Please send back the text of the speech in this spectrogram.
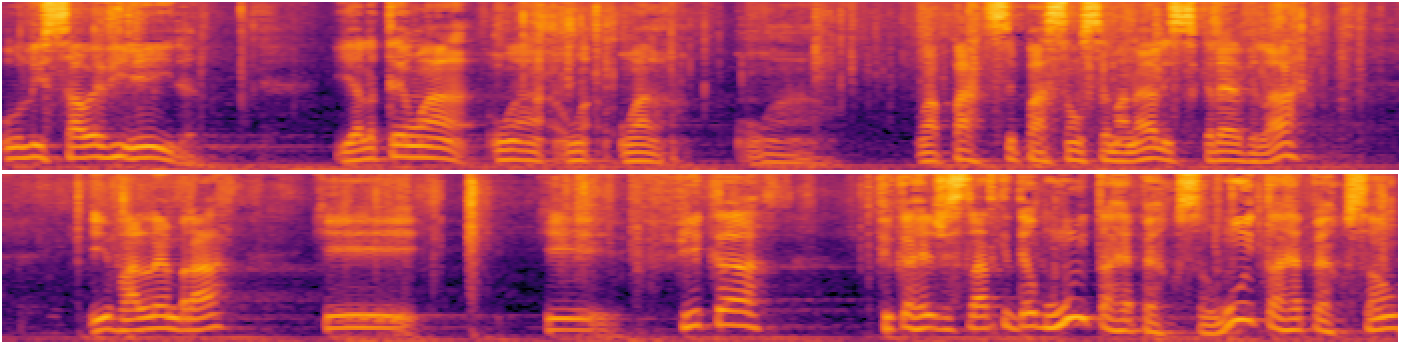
o Lissau Vieira. E ela tem uma, uma, uma, uma, uma, participação semanal, escreve lá. E vale lembrar que, que fica, fica registrado que deu muita repercussão, muita repercussão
